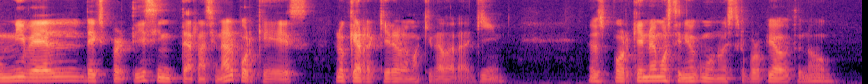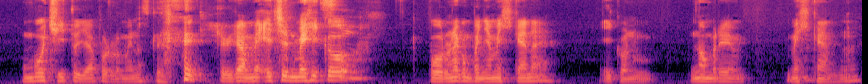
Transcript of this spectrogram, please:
un nivel de expertise internacional porque es lo que requiere la maquinadora aquí. Entonces, ¿por qué no hemos tenido como nuestro propio auto, no? Un bochito ya, por lo menos, que, que diga, hecho en México por una compañía mexicana y con nombre mexicano, ¿no?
